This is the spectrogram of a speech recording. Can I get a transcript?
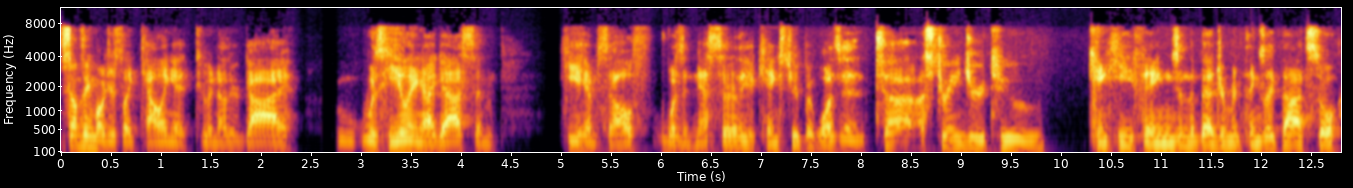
something about just like telling it to another guy was healing, I guess. And he himself wasn't necessarily a kinkster, but wasn't uh, a stranger to kinky things in the bedroom and things like that. So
